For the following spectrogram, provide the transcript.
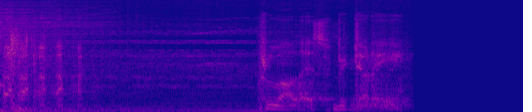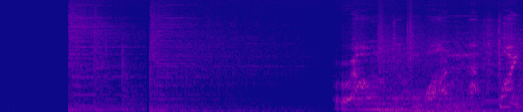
Flawless victory. Round one, fight!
